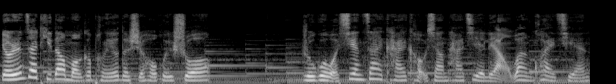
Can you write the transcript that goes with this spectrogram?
有人在提到某个朋友的时候会说：“如果我现在开口向他借两万块钱，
